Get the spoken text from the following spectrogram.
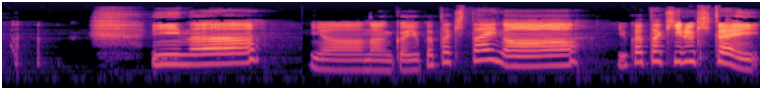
いいなぁ。いやー、なんか浴衣着たいなぁ。浴衣着る機会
